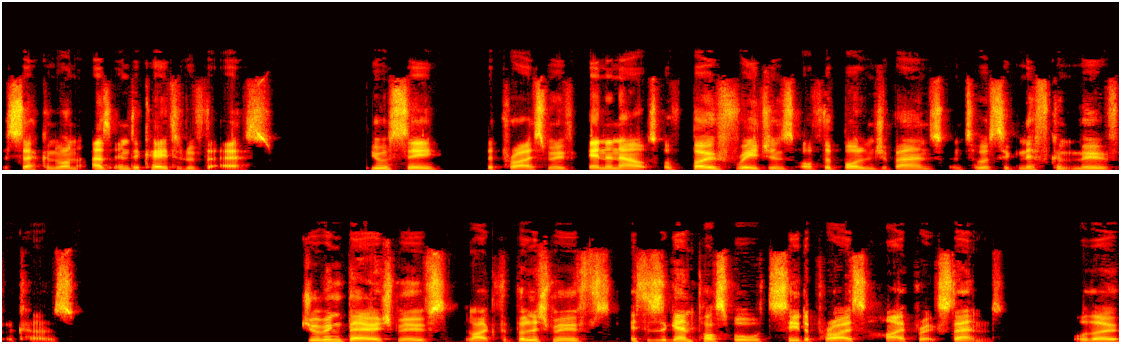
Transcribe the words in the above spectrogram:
the second one, as indicated with the S, you will see the price move in and out of both regions of the Bollinger Bands until a significant move occurs. During bearish moves, like the bullish moves, it is again possible to see the price hyperextend, although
